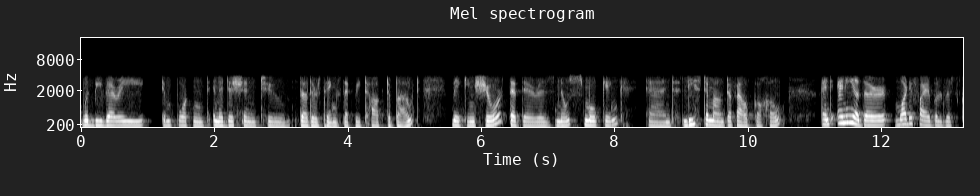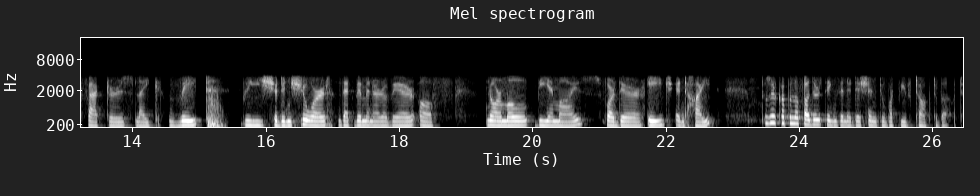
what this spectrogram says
would be very important in addition to the other things that we talked about making sure that there is no smoking and least amount of alcohol and any other modifiable risk factors like weight we should ensure that women are aware of normal BMIs for their age and height those are a couple of other things in addition to what we've talked about.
